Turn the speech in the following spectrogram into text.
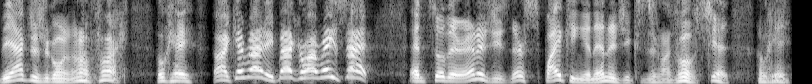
the actors are going, oh fuck, okay, all right, get ready, back around, reset. And so their energies, they're spiking in energy because they're like, oh shit, okay,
